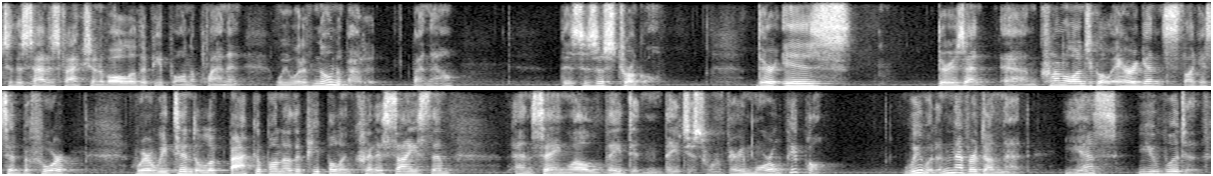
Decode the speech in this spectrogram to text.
to the satisfaction of all other people on the planet, we would have known about it by now. This is a struggle. There is there is that um, chronological arrogance, like I said before, where we tend to look back upon other people and criticize them and saying, well, they didn't, they just weren't very moral people. We would have never done that. Yes, you would have.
